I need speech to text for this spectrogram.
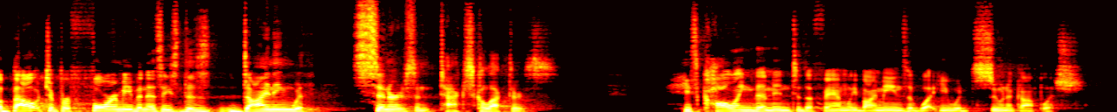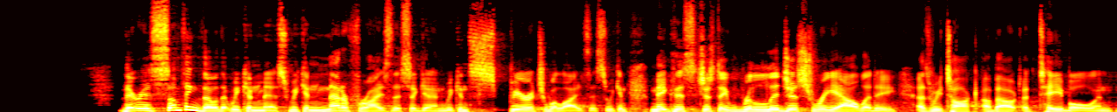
about to perform even as he's dining with sinners and tax collectors, he's calling them into the family by means of what he would soon accomplish. There is something, though, that we can miss. We can metaphorize this again. We can spiritualize this. We can make this just a religious reality as we talk about a table and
